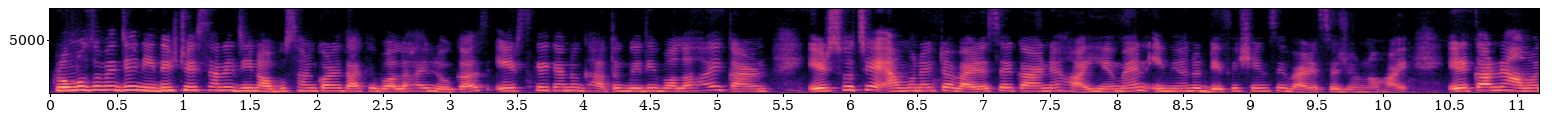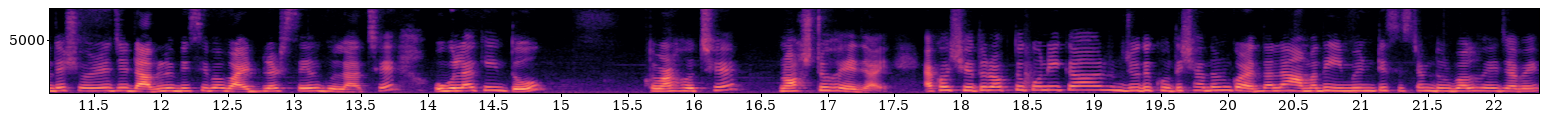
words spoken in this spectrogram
ক্রোমোজোমে যে নির্দিষ্ট স্থানে জিন অবস্থান করে তাকে বলা হয় লোকাস। এইডসকে কেন ঘাতক ব্যাধি বলা হয়? কারণ এইডস হচ্ছে এমন একটা ভাইরাসের কারণে হয়, হিউম্যান ইমিউনো ডেফিসিয়েন্সি ভাইরাসের জন্য হয়। এর কারণে আমাদের শরীরে যে ডাব্লিউবিসি বা হোয়াইট ব্লাড সেলগুলো আছে, ওগুলা কিন্তু তোমার হচ্ছে নষ্ট হয়ে যায়। এখন শ্বেত রক্তকণিকার যদি ক্ষতি সাধন করে, তাহলে আমাদের ইমিউনিটি সিস্টেম দুর্বল হয়ে যাবে।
